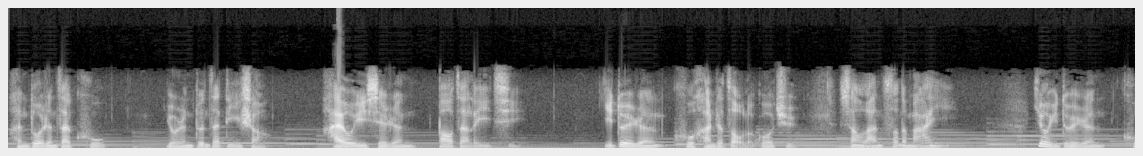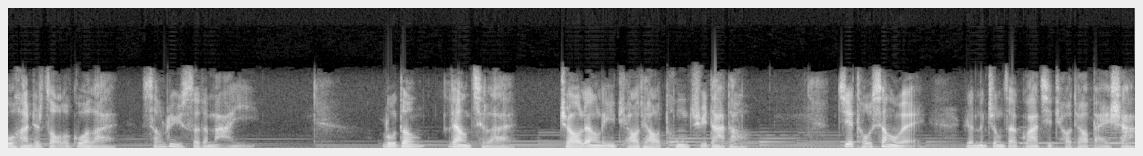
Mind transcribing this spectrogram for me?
很多人在哭。有人蹲在地上，还有一些人抱在了一起。一队人哭喊着走了过去，像蓝色的蚂蚁；又一队人哭喊着走了过来，像绿色的蚂蚁。路灯亮起来，照亮了一条条通衢大道。街头巷尾，人们正在挂起条条白纱。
